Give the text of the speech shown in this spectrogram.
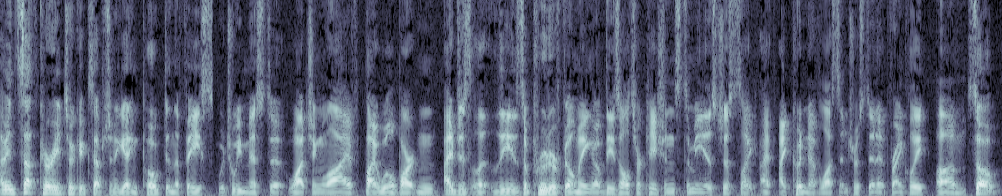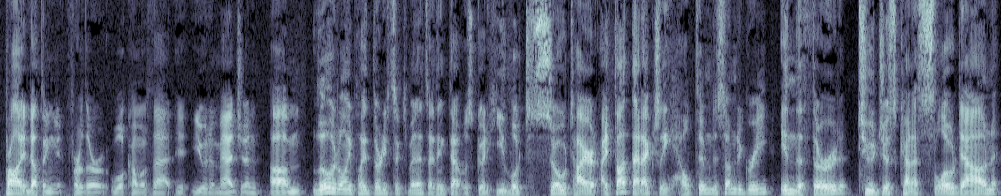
I mean Seth Curry took exception to getting poked in the face, which we missed it watching live by Will Barton. I just the Zapruder filming of these altercations to me is just like I, I couldn't have less interest in it, frankly. Um, so probably nothing further will come of that. You would imagine. Um, Lillard only played 36 minutes. I think that was good. He looked so tired. I thought that actually helped him to some degree in the third to just kind of slow down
